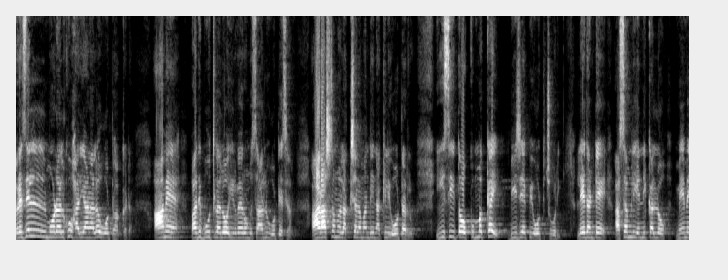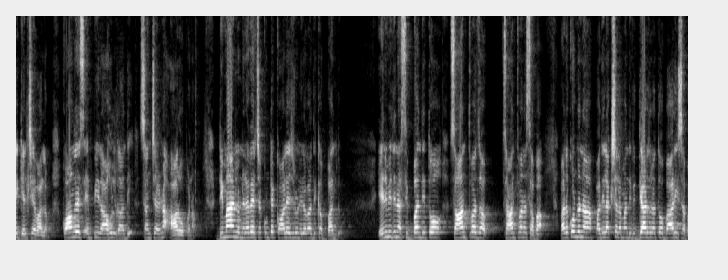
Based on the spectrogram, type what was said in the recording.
బ్రెజిల్ మోడల్కు హర్యానాలో ఓటు హక్కట. ఆమె పది బూత్లలో ఇరవై రెండు సార్లు ఓటేశారు. ఆ రాష్ట్రంలో లక్షల మంది నకిలీ ఓటర్లు. ఈసీతో కుమ్మక్కై బీజేపీ ఓటు చోరీ. లేదంటే అసెంబ్లీ ఎన్నికల్లో మేమే గెలిచేవాళ్ళం. కాంగ్రెస్ ఎంపీ రాహుల్ గాంధీ సంచలన ఆరోపణ. డిమాండ్లు నెరవేర్చకుంటే కాలేజీలు నిరవధిక బంద్. ఎనిమిదిన సిబ్బందితో సాంత్వజ సాంత్వన సభ. పదకొండున పది లక్షల మంది విద్యార్థులతో భారీ సభ.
